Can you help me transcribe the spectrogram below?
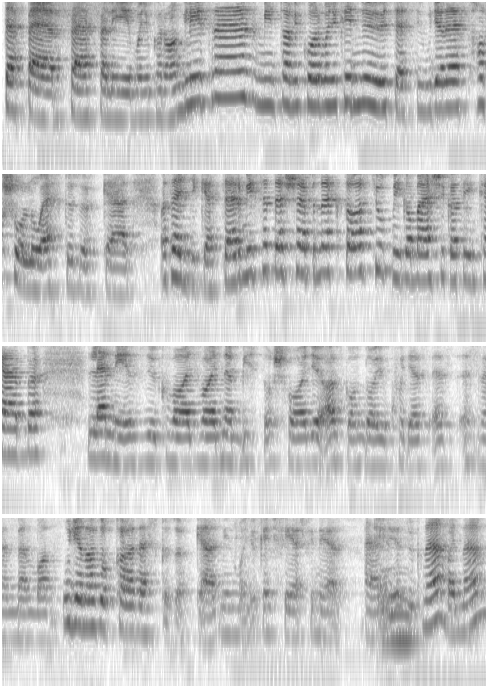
teper felfelé mondjuk a ranglétrend, mint amikor mondjuk egy nő teszi ugyanezt hasonló eszközökkel. Az egyiket természetesebbnek tartjuk, míg a másikat inkább lenézzük, vagy, vagy nem biztos, hogy azt gondoljuk, hogy ez, ez, ez rendben van. Ugyanazokkal az eszközökkel, mint mondjuk egy férfinél elnézzük, nem? Vagy nem?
